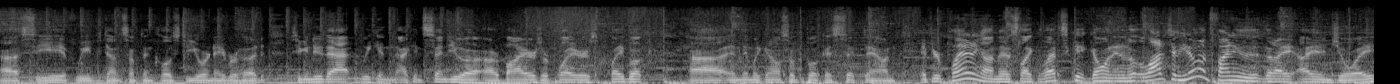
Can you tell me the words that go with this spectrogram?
uh, see if we've done something close to your neighborhood. So you can do that. We can I can send you a, our buyers or players playbook. Uh, and then we can also book a sit down. If you're planning on this, like, let's get going. And a lot of times, you know what I'm finding that, that I, I enjoy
